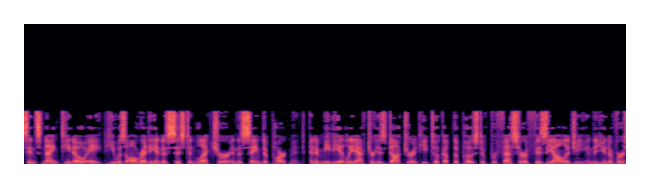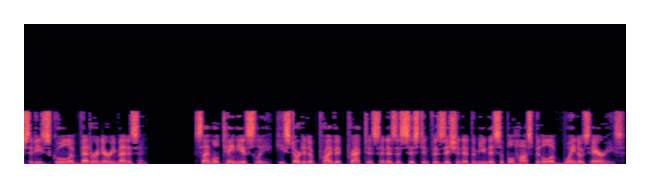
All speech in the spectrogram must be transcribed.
Since 1908 he was already an assistant lecturer in the same department, and immediately after his doctorate he took up the post of professor of physiology in the university's School of Veterinary Medicine. Simultaneously, he started a private practice and as assistant physician at the Municipal Hospital of Buenos Aires.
